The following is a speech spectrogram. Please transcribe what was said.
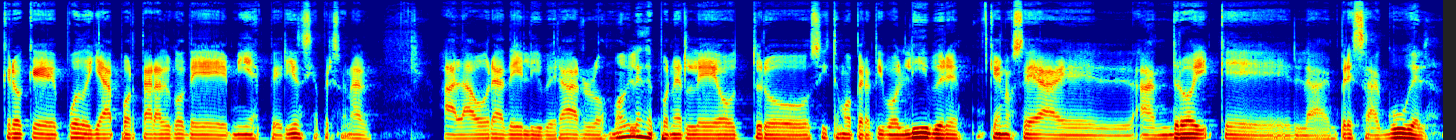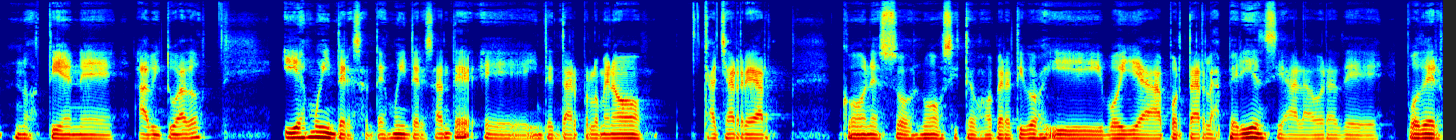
Creo que puedo ya aportar algo de mi experiencia personal a la hora de liberar los móviles, de ponerle otro sistema operativo libre que no sea el Android que la empresa Google nos tiene habituados y es muy interesante, es muy interesante eh, intentar por lo menos cacharrear con esos nuevos sistemas operativos y voy a aportar la experiencia a la hora de poder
